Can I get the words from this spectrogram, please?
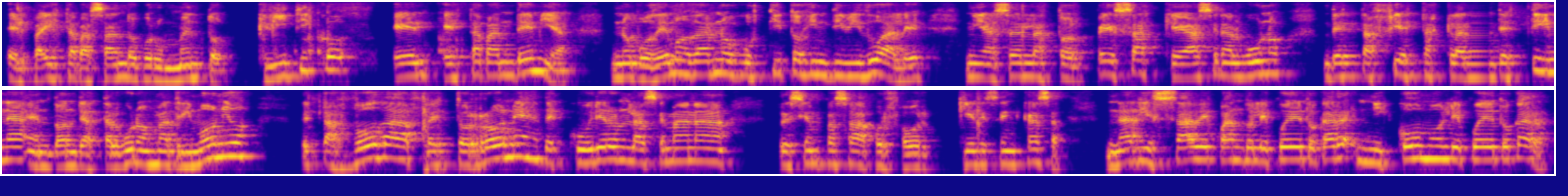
El país está pasando por un momento crítico en esta pandemia. No podemos darnos gustitos individuales ni hacer las torpezas que hacen algunos de estas fiestas clandestinas en donde hasta algunos matrimonios, estas bodas, festorrones, descubrieron la semana recién pasada. Por favor, quédese en casa. Nadie sabe cuándo le puede tocar ni cómo le puede tocar,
